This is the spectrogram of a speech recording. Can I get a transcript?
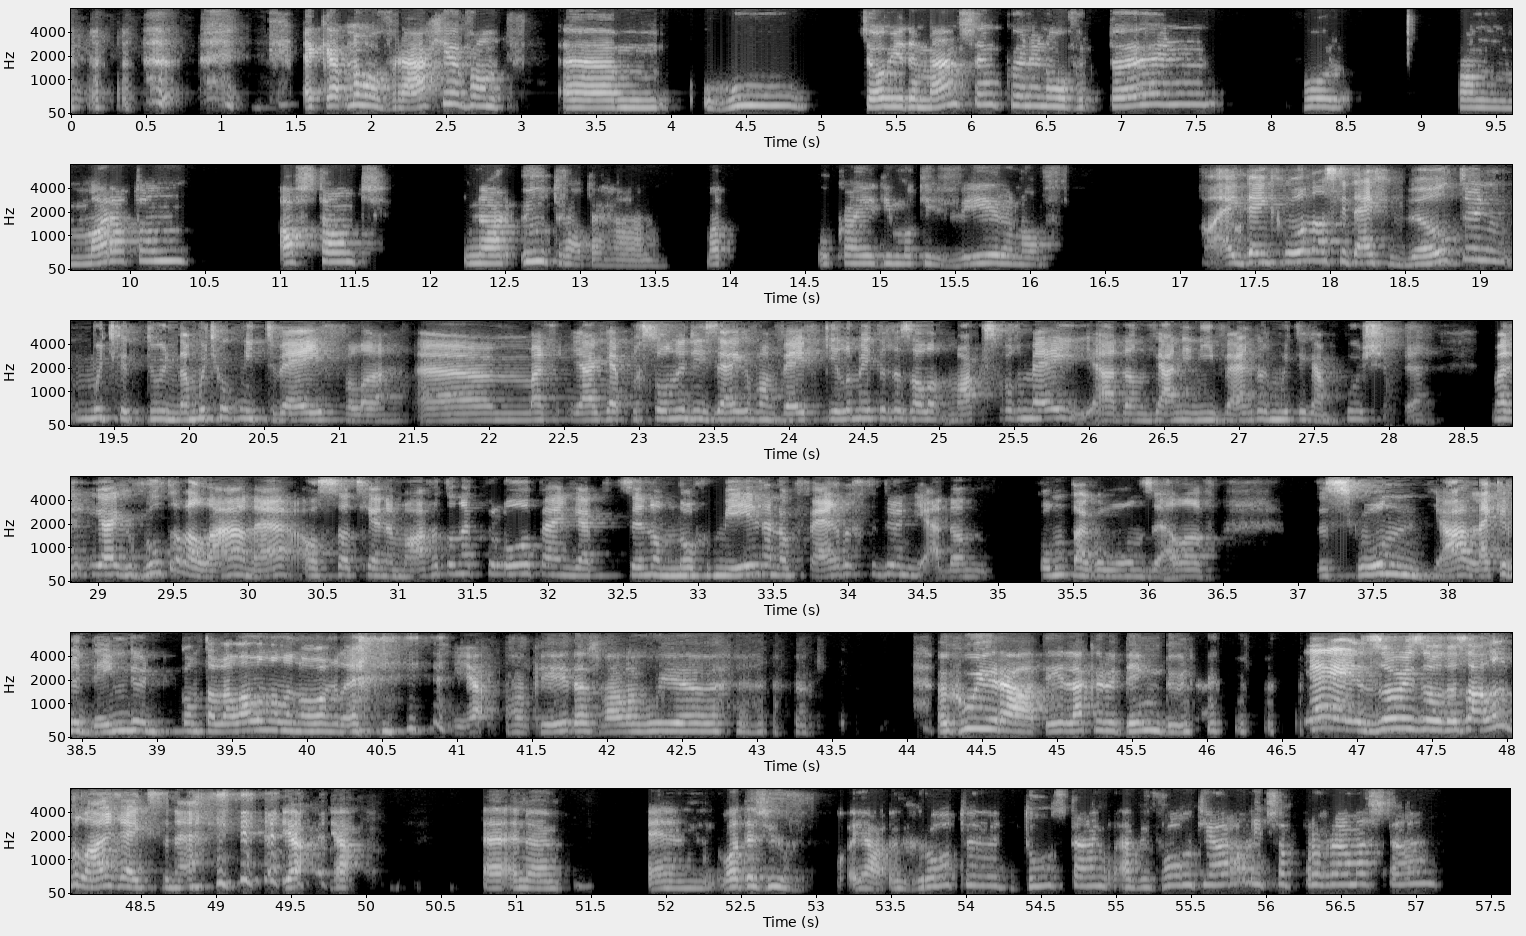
Ik heb nog een vraagje van um, hoe zou je de mensen kunnen overtuigen voor van marathon afstand naar ultra te gaan? Wat, hoe kan je die motiveren of Ah, ik denk gewoon als je het echt wilt doen, moet je het doen. Dan moet je ook niet twijfelen. Um, maar ja, je hebt personen die zeggen van 5 kilometer is al het max voor mij. Ja, dan gaan die niet verder moeten gaan pushen. Maar ja, je voelt dat wel aan. Hè? Als dat je een marathon hebt gelopen en je hebt zin om nog meer en nog verder te doen, ja, dan komt dat gewoon zelf. Dus gewoon, ja, lekker je ding doen. Komt dat wel allemaal in orde. Ja, oké, dat is wel een goede, een goede raad. Hè? Lekker je ding doen. Ja, sowieso. Dat is het allerbelangrijkste. Hè? Ja, ja. Eh, en, uh, en wat is uw, ja, uw grote doelstelling? Heb je volgend jaar al iets op het programma staan?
